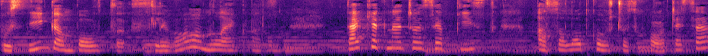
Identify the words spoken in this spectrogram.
Вкусні гамбовці з сливовим лекваром. Так як почався піст, а солодкого щось хочеться,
